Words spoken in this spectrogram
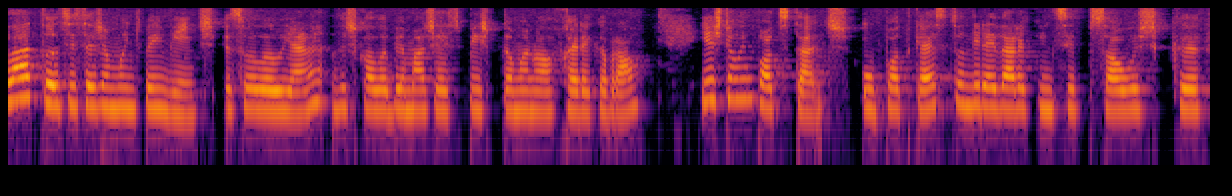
Olá a todos e sejam muito bem-vindos. Eu sou a Liliana, da Escola B Magés Bispo Dom Manuel Ferreira Cabral, e este é o Impotstantes, o podcast onde irei dar a conhecer pessoas que, de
